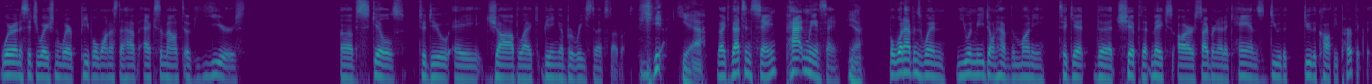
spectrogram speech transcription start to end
we're in a situation where people want us to have X amount of years of skills to do a job like being a barista at Starbucks. Yeah. Yeah. Like that's insane, patently insane. Yeah. But what happens when you and me don't have the money to get the chip that makes our cybernetic hands do the do the coffee perfectly?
